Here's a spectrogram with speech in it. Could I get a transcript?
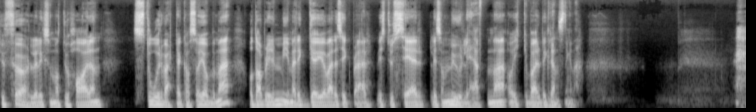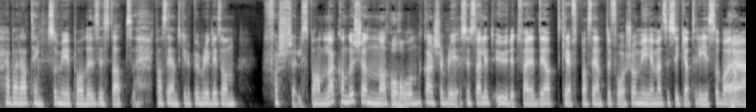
du føler liksom at du har en stor verktøykasse å jobbe med, og da blir det mye mer gøy å være sykepleier. Hvis du ser liksom mulighetene og ikke bare begrensningene. Jeg bare har tenkt så mye på det i det siste at pasientgrupper blir litt sånn forskjellsbehandla. Kan du skjønne at noen kanskje syns det er litt urettferdig at kreftpasienter får så mye, mens i psykiatri så bare Ja.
